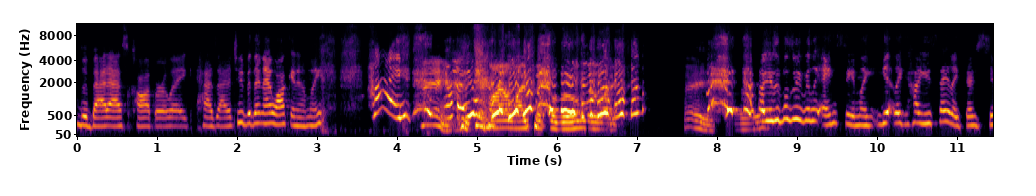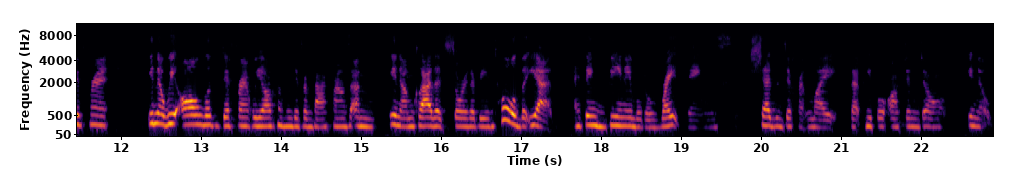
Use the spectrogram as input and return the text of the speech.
the badass cop or like has attitude. But then I walk in and I'm like, hi. Hey. Hi. Smile lights up the room. They're like, hey. oh, you're supposed to be really angsty and like, yeah, like how you say, like there's different, you know, we all look different. We all come from different backgrounds. I'm, you know, I'm glad that stories are being told, but yeah, I think being able to write things sheds a different light that people often don't, you know,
